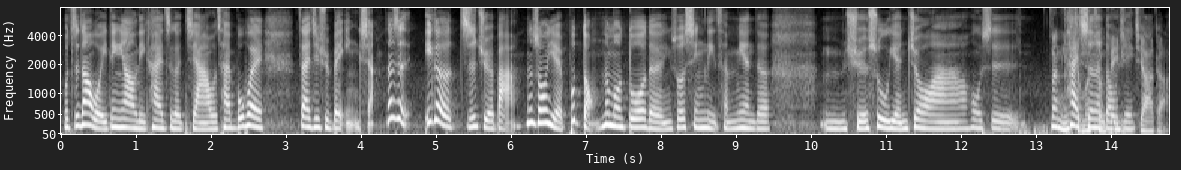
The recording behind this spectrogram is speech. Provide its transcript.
我知道我一定要离开这个家，我才不会再继续被影响。但是一个直觉吧，那时候也不懂那么多的，你说心理层面的，嗯，学术研究啊，或是太深的东西。家的、啊，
